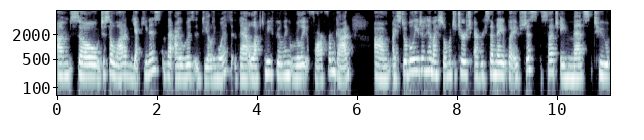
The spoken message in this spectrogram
Um, so, just a lot of yuckiness that I was dealing with that left me feeling really far from God. Um, I still believed in him. I still went to church every Sunday, but it was just such a mess to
